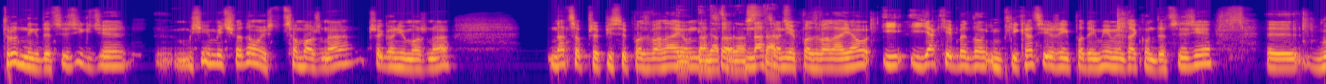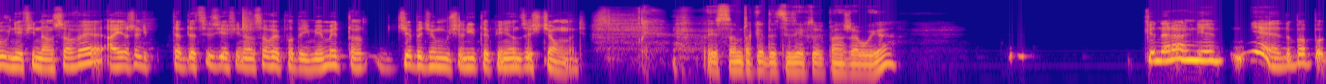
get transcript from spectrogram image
trudnych decyzji, gdzie musimy mieć świadomość, co można, czego nie można na co przepisy pozwalają, na, na, co, co na co nie pozwalają i, i, jakie będą implikacje, jeżeli podejmiemy taką decyzję, y, głównie finansowe, a jeżeli te decyzje finansowe podejmiemy, to gdzie będziemy musieli te pieniądze ściągnąć? Są takie decyzje, których pan żałuje? Generalnie nie, no bo, bo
